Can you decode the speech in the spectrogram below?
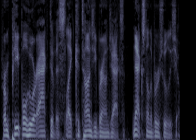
from people who are activists like Ketanji Brown Jackson. Next on The Bruce Hooley Show.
